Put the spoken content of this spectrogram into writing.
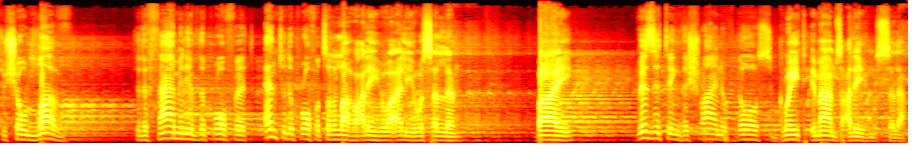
to show love to the family of the Prophet and to the Prophet wasallam by visiting the shrine of those great Imams alayhi salam.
